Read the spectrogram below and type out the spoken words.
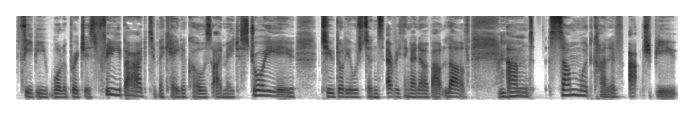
Phoebe Waller Bridge's Fleabag to Michaela Coel's I May Destroy You to Dolly Alderton's Everything I Know About Love. Mm-hmm. And some would kind of attribute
